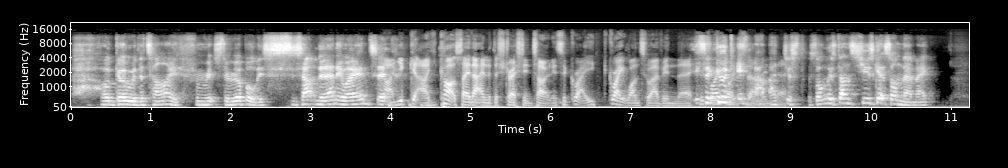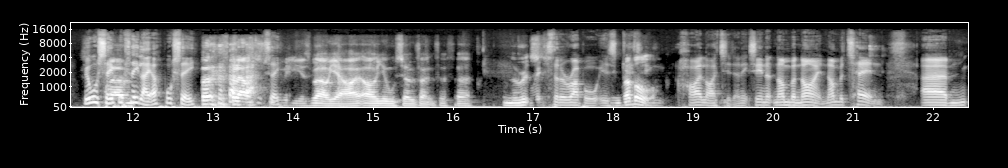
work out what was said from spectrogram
I'll go with the tide from Rich to Rubble. It's, it's happening anyway, isn't it? You, ca- you can't say that in a distressing tone. It's a great, great one to have in there. it's a great good. It, I, I just as long as Dance Shoes gets on there, mate. We will see. we'll um, see later. We'll see. But full uh, out See. me as well. Yeah, I, I also vote for, for from the Ritz. Ritz to the Rubble is Rubble. getting highlighted, and it's in at number nine. Number ten, um,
